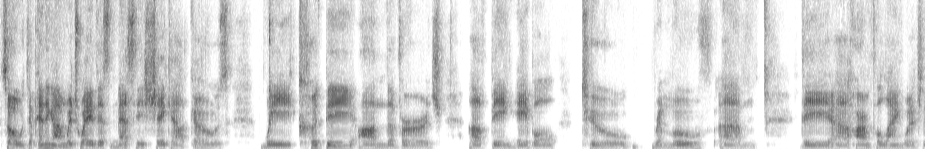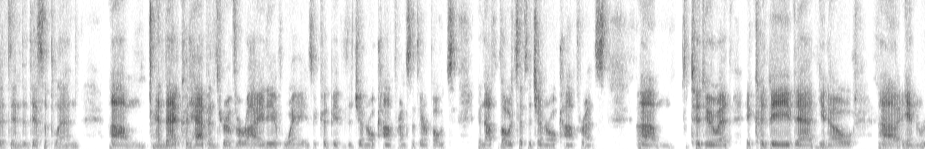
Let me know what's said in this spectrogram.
so depending on which way this messy shakeout goes, we could be on the verge of being able to remove um, the uh, harmful language that's in the discipline. Um, and that could happen through a variety of ways. It could be the general conference that there are votes, enough votes at the general conference um, to do it. It could be that, you know, uh, in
